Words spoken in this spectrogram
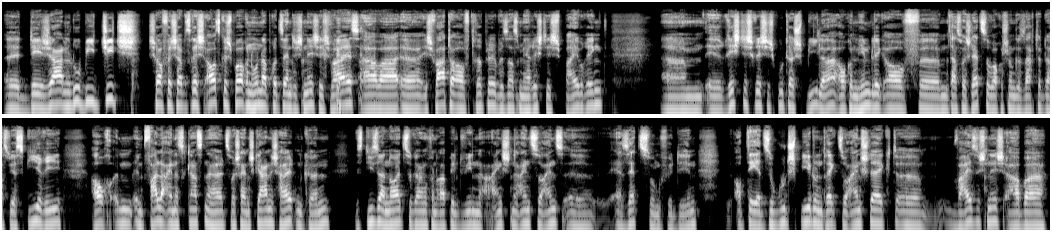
äh, Dejan Lubicic. Ich hoffe, ich habe es richtig ausgesprochen, hundertprozentig nicht, ich weiß, aber äh, ich warte auf Triple, bis er es mir richtig beibringt. Ähm, äh, richtig, richtig guter Spieler, auch im Hinblick auf ähm, das, was ich letzte Woche schon gesagt habe, dass wir Skiri auch im, im Falle eines Klassenerhalts wahrscheinlich gar nicht halten können, ist dieser Neuzugang von Rapid Wien eigentlich eine 1 zu 1 äh, Ersetzung für den. Ob der jetzt so gut spielt und direkt so einsteigt, äh, weiß ich nicht, aber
